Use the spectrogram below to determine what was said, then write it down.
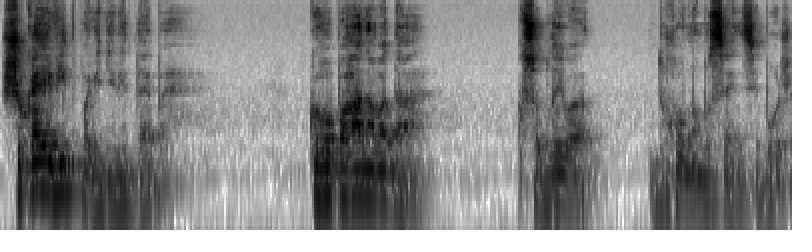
шукає відповіді від Тебе, кого погана вода, особливо в духовному сенсі, Боже,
